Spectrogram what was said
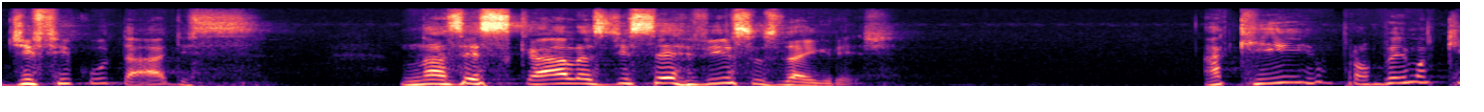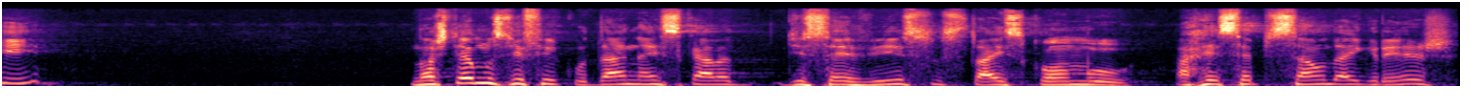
dificuldades nas escalas de serviços da igreja. Aqui, o problema aqui. Nós temos dificuldade na escala de serviços, tais como a recepção da igreja,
